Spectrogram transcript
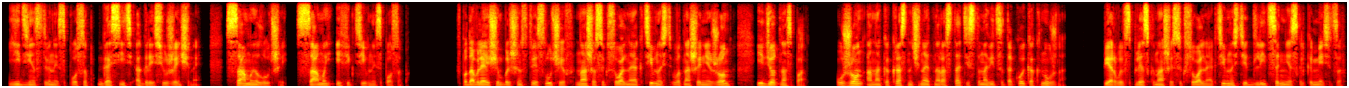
– единственный способ гасить агрессию женщины. Самый лучший, самый эффективный способ. В подавляющем большинстве случаев наша сексуальная активность в отношении жен идет на спад. У жен она как раз начинает нарастать и становиться такой, как нужно. Первый всплеск нашей сексуальной активности длится несколько месяцев.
